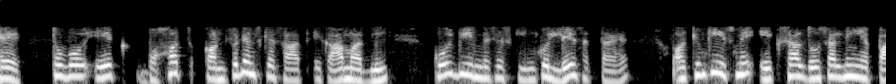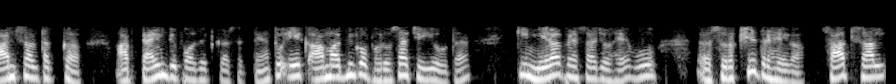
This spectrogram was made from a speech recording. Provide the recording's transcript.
है तो वो एक बहुत कॉन्फिडेंस के साथ एक आम आदमी कोई भी इनमें से स्कीम को ले सकता है। और क्योंकि इसमें एक साल, दो साल नहीं है, पाँच साल तक का आप टाइम डिपॉजिट कर सकते हैं। तो एक आम आदमी को भरोसा चाहिए होता है कि मेरा पैसा जो है वो सुरक्षित रहेगा। सात साल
